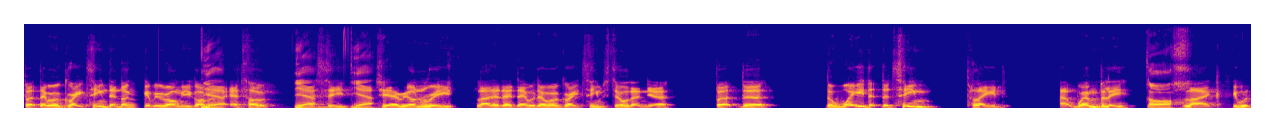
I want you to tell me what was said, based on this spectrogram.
But they were a great team then, don't get me wrong. You got to yeah. remember Eto'o, yeah. Messi, yeah. Thierry Henry. Like they, they, were they were a great team still then, yeah. But the the way that the team played at Wembley Oh, like it was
